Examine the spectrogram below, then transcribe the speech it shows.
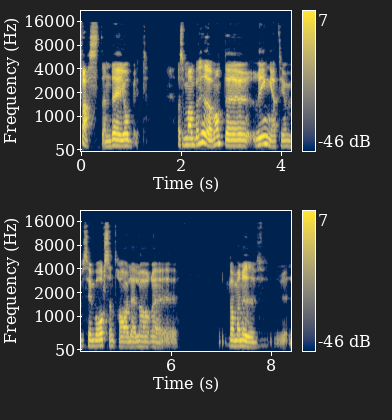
Fastän det är jobbigt. Alltså man behöver inte ringa till sin vårdcentral eller eh, vad man nu eh,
